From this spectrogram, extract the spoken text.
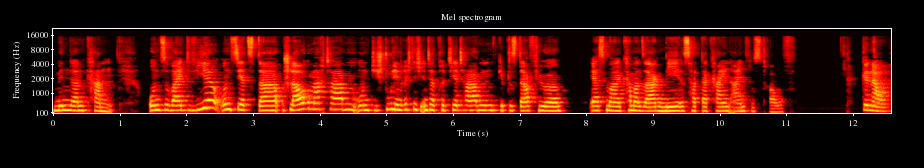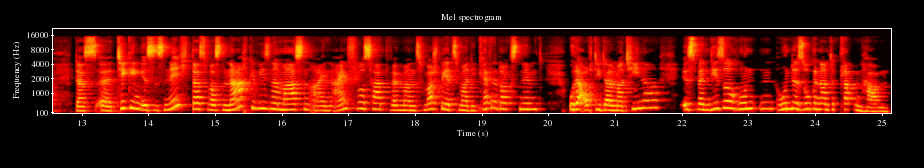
mindern kann. Und soweit wir uns jetzt da schlau gemacht haben und die Studien richtig interpretiert haben, gibt es dafür erstmal, kann man sagen, nee, es hat da keinen Einfluss drauf. Genau. Das äh, Ticking ist es nicht. Das, was nachgewiesenermaßen einen Einfluss hat, wenn man zum Beispiel jetzt mal die Kettle Dogs nimmt oder auch die Dalmatiner, ist, wenn diese Hunden, Hunde sogenannte Platten haben.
